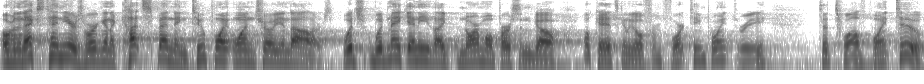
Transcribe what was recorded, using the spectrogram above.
Over the next 10 years, we're going to cut spending $2.1 trillion, which would make any like normal person go, okay, it's going to go from 14.3 to 12.2. No,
